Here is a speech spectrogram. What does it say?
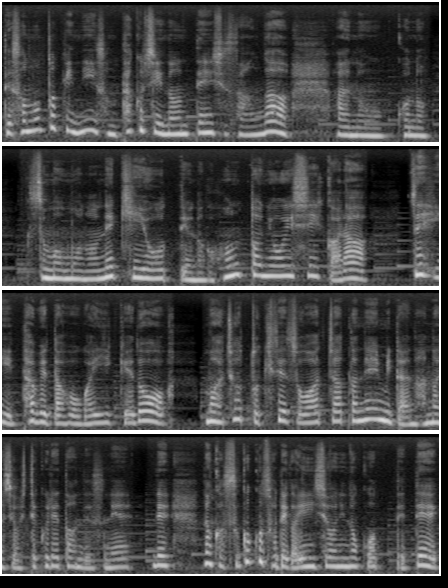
でその時にそのタクシーの運転手さんがあのこのすもものね起用っていうのが本当に美味しいから是非食べた方がいいけどまあちょっと季節終わっちゃったねみたいな話をしてくれたんですね。でなんかすごくそれが印象に残ってて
